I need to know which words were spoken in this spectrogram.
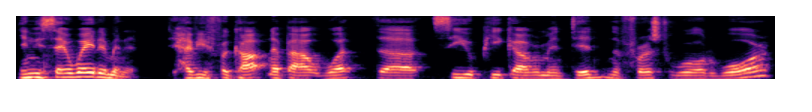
then you say, wait a minute, have you forgotten about what the CUP government did in the First World War?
